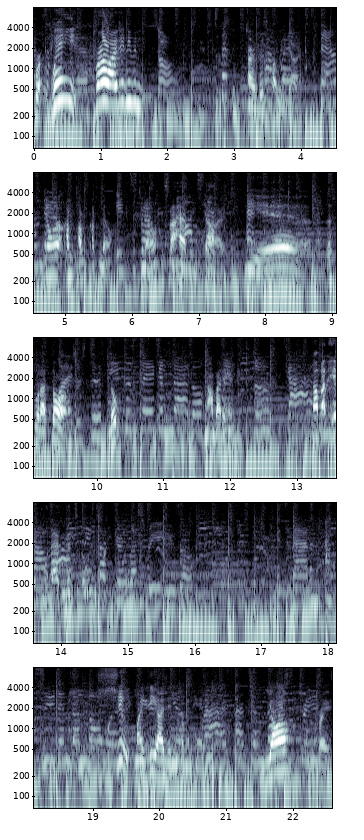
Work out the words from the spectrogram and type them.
Bro, wait, bro, I didn't even. Alright, this probably die. You know what? I'm, I'm, I'm, no. No, it's not happening. Die. Yeah. That's what I thought. Nope. Not about to hit me. Not about to hit me with that invincibility. Shoot, my DI didn't come in handy. Y'all, pray.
